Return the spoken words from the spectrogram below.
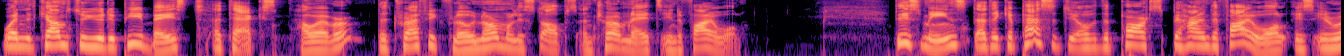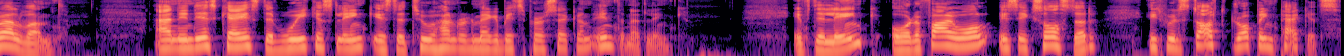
When it comes to UDP-based attacks, however, the traffic flow normally stops and terminates in the firewall. This means that the capacity of the parts behind the firewall is irrelevant, and in this case the weakest link is the 200 megabits per second internet link. If the link or the firewall is exhausted, it will start dropping packets,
